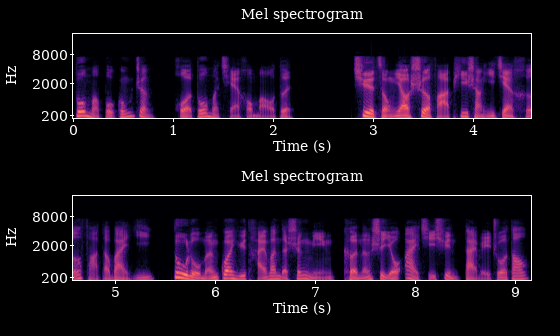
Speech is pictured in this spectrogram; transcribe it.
多么不公正或多么前后矛盾。却总要设法披上一件合法的外衣。杜鲁门关于台湾的声明，可能是由艾奇逊代为捉刀，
